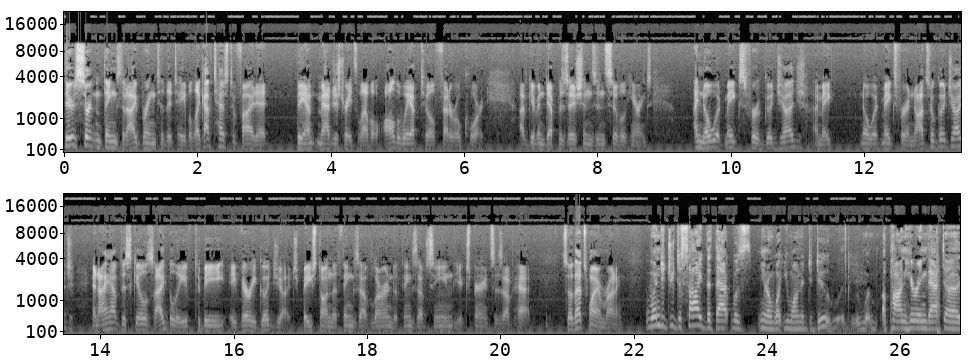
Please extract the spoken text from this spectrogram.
there's certain things that I bring to the table. Like I've testified at the magistrate's level all the way up till federal court. I've given depositions in civil hearings. I know what makes for a good judge. I make know what makes for a not so good judge, and I have the skills I believe to be a very good judge based on the things I've learned, the things I've seen, the experiences I've had. So that's why I'm running. When did you decide that that was, you know, what you wanted to do? Upon hearing that uh,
